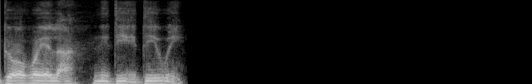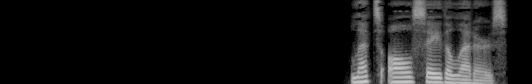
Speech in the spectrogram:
go wela ni di diwi. Let's all say the letters.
